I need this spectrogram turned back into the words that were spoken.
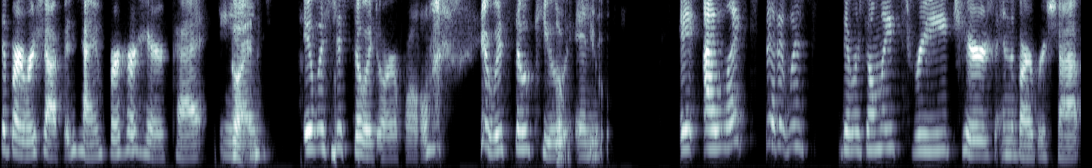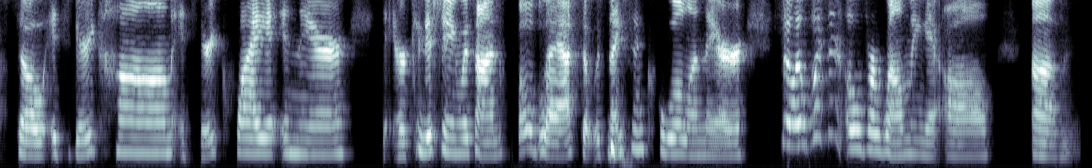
the barbershop in time for her haircut. And it was just so adorable. it was so cute. So and it, I liked that it was there was only three chairs in the barber shop. So it's very calm, it's very quiet in there. The air conditioning was on full blast, so it was nice and cool in there. So it wasn't overwhelming at all. Um,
